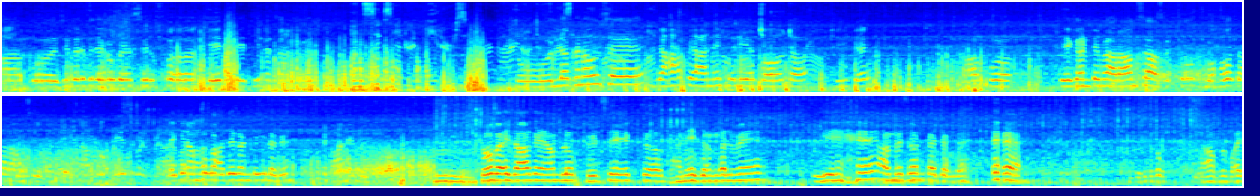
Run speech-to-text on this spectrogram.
आप जिधर भी देखोगे, सिर्फ़ खेत खेत ही नज़र आएगा तो लखनऊ से यहाँ पे आने के लिए बहुत ठीक है। आप एक घंटे में आराम से आ सकते हो बहुत आराम से। घंटे लेकिन हम लोग आधे घंटे ही लगे आने में तो गए आ गए हम लोग फिर से एक घने जंगल में। ये है अमेजोन का जंगल। देखो यहाँ पे भाई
